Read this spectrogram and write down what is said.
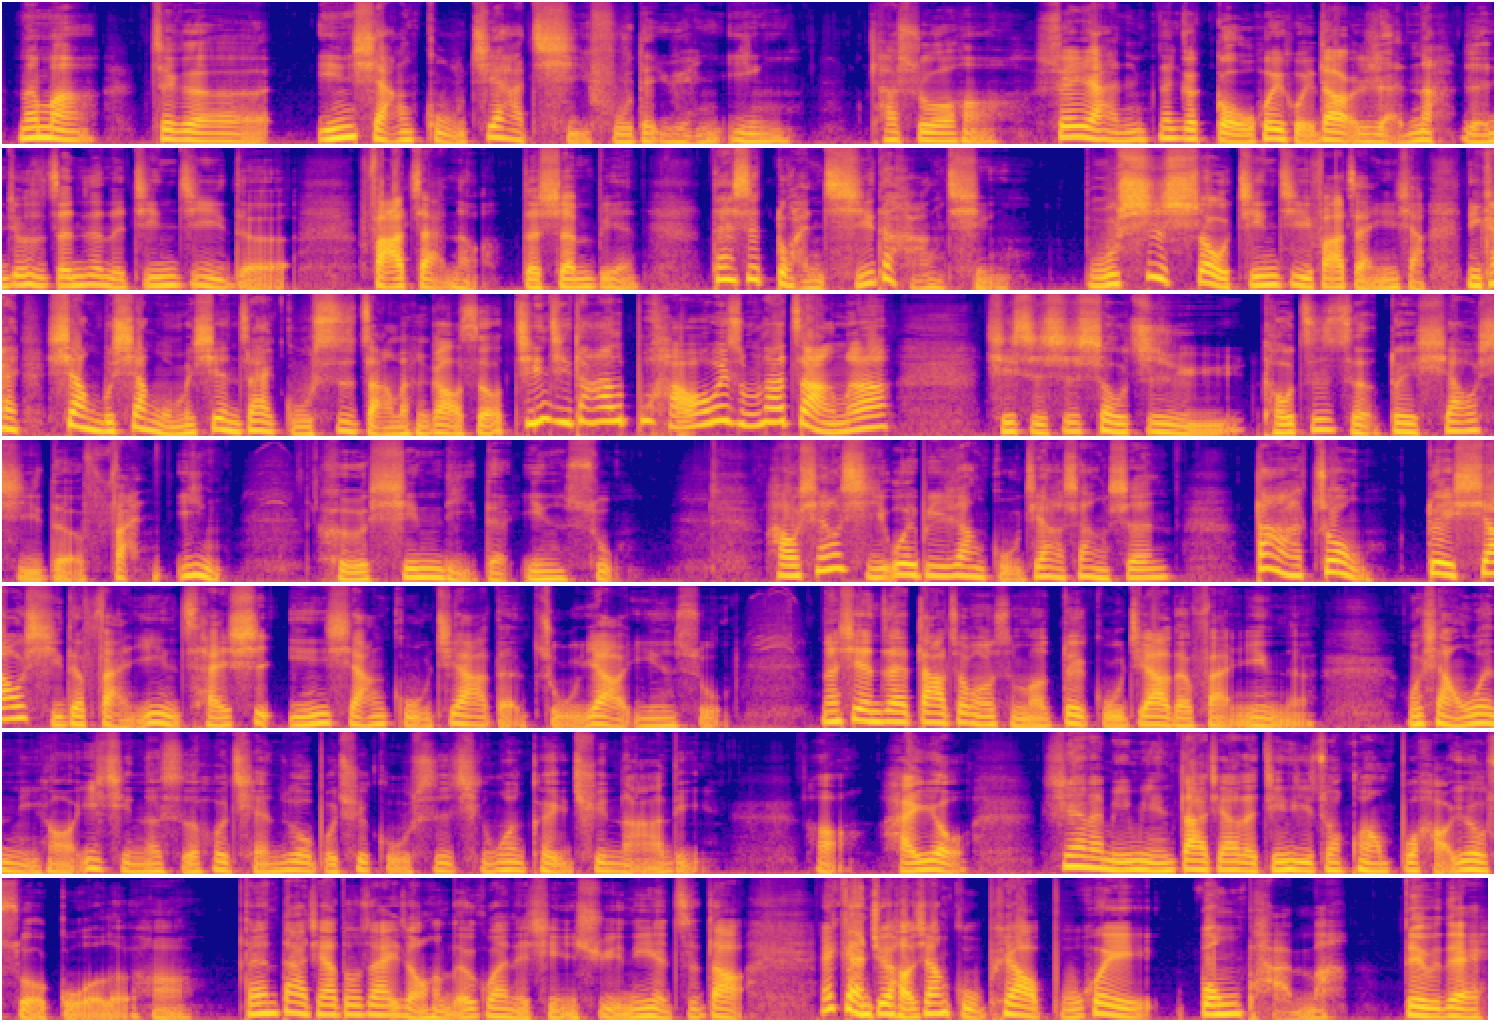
那么这个影响股价起伏的原因，他说哈，虽然那个狗会回到人呐，人就是真正的经济的发展呢的身边，但是短期的行情。不是受经济发展影响，你看像不像我们现在股市涨得很高的时候，经济大家都不好啊，为什么它涨呢？其实是受制于投资者对消息的反应和心理的因素。好消息未必让股价上升，大众对消息的反应才是影响股价的主要因素。那现在大众有什么对股价的反应呢？我想问你哈，疫情的时候钱若不去股市，请问可以去哪里？好，还有。现在明明大家的经济状况不好，又锁国了哈，但大家都在一种很乐观的情绪。你也知道，哎，感觉好像股票不会崩盘嘛，对不对？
